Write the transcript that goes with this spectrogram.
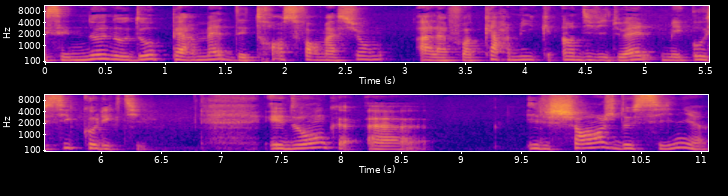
ces nœuds nodaux permettent des transformations à la fois karmiques individuelles, mais aussi collectives. Et donc, euh, ils changent de signe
